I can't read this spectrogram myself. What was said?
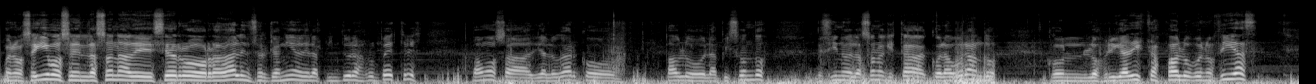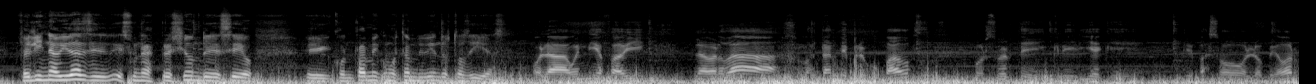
Bueno, seguimos en la zona de Cerro Radal, en cercanía de las pinturas rupestres. Vamos a dialogar con Pablo Lapizondo, vecino de la zona que está colaborando con los brigadistas. Pablo, buenos días. Feliz Navidad es una expresión de deseo. Eh, contame cómo están viviendo estos días. Hola, buen día Fabi. La verdad, bastante preocupados. Por suerte creería que, que pasó lo peor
